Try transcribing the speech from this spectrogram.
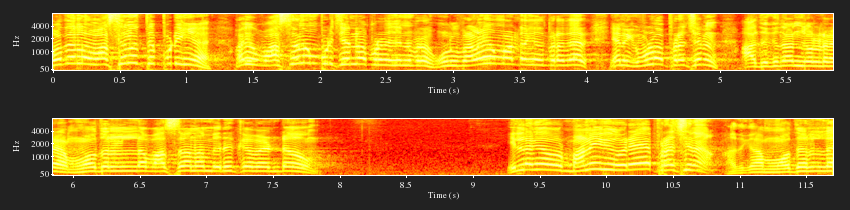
முதல்ல வசனத்தை பிடிங்க. ஐயோ வசனம் பிடிச்ச என்ன பிரச்சனை? உங்களுக்கு விளங்க மாட்டேங்குது பிரதர் எனக்கு இவ்வளோ பிரச்சனை. அதுக்கு தான் சொல்கிறேன் முதல்ல வசனம் இருக்க வேண்டும். இல்லைங்க ஒரு மனைவி ஒரே பிரச்சனை. அதுக்கு நான் முதல்ல.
